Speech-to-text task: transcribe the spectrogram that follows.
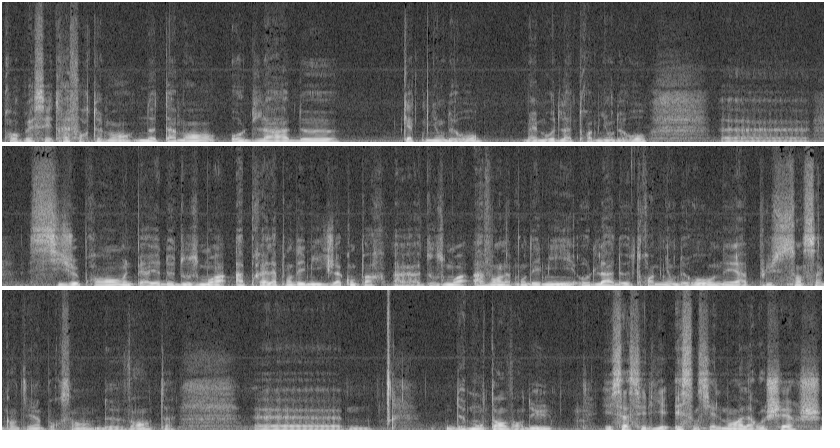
progresser très fortement, notamment au-delà de 4 millions d'euros, même au-delà de 3 millions d'euros. Si je prends une période de 12 mois après la pandémie, que je la compare à 12 mois avant la pandémie, au-delà de 3 millions d'euros, on est à plus 151% de ventes, euh, de montants vendus. Et ça, c'est lié essentiellement à la recherche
